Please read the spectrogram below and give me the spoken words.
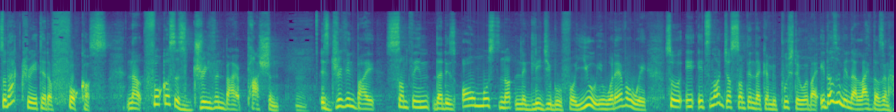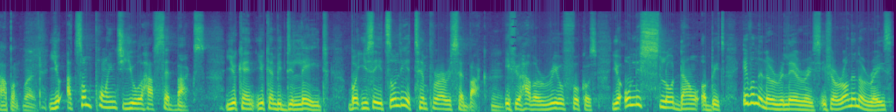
So that created a focus. Now, focus is driven by a passion. Mm. It's driven by something that is almost not negligible for you in whatever way. So it, it's not just something that can be pushed away by. It doesn't mean that life doesn't happen. Right. You at some point you will have setbacks. You can you can be delayed. But you see, it's only a temporary setback mm. if you have a real focus. You're only slowed down a bit. Even in a relay race, if you're running a race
